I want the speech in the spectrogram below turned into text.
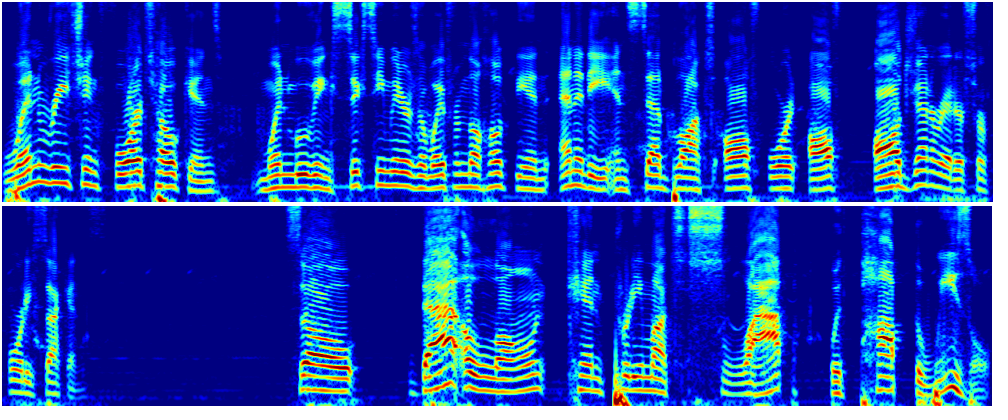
When reaching 4 tokens, when moving 16 meters away from the hook, the entity instead blocks all four all, all generators for 40 seconds. So, that alone can pretty much slap with Pop the Weasel.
